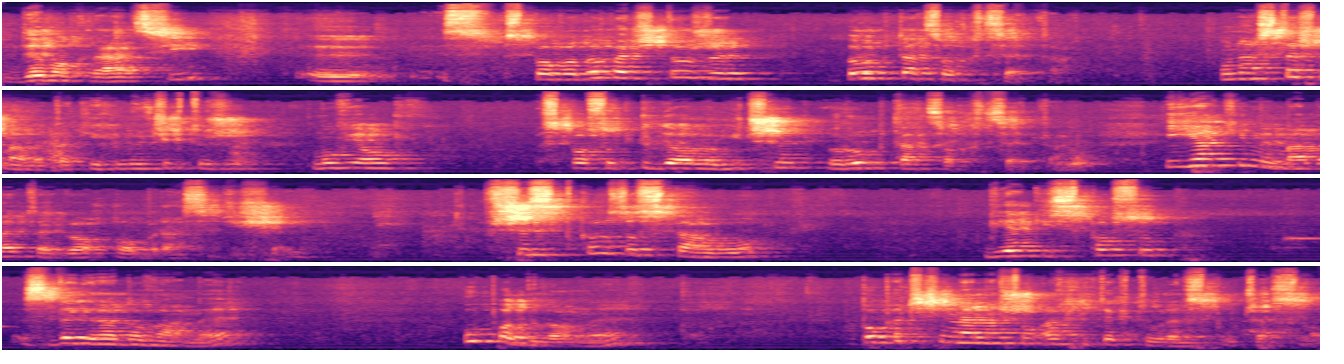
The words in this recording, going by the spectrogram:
demokracji y, spowodować to, że rób ta co chce ta. U nas też mamy takich ludzi, którzy mówią w sposób ideologiczny rób ta co chce ta. I jaki my mamy tego obraz dzisiaj? Wszystko zostało w jakiś sposób zdegradowane, upodlone. Popatrzcie na naszą architekturę współczesną.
